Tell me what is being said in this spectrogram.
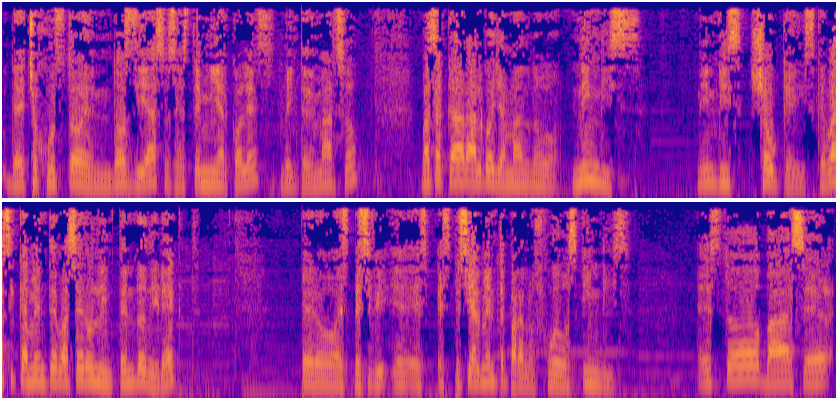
de hecho justo en dos días, o sea, este miércoles 20 de marzo, va a sacar algo llamado Nindies, Nindies Showcase, que básicamente va a ser un Nintendo Direct, pero eh, especialmente para los juegos indies. Esto va a ser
